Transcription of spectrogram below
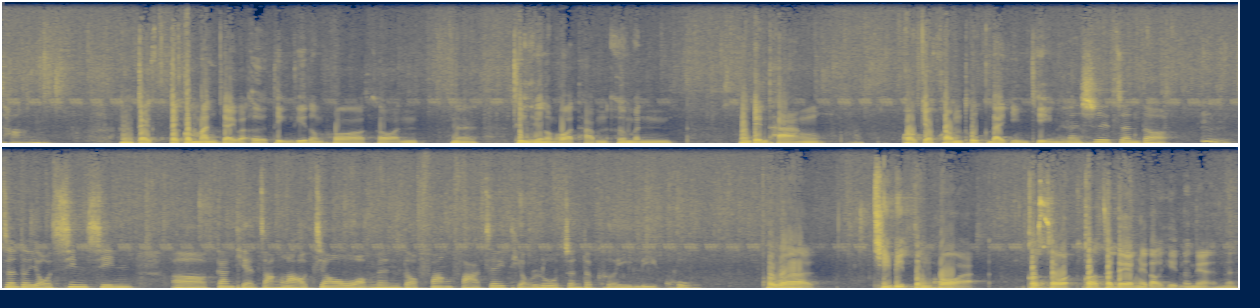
长。 เออแต่แต่ก็มั่นใจว่า เออสิ่งที่หลวงพ่อสอนนะสิ่งที่หลวงพ่อทำเออมันมันเป็นทางออกจากความทุกข์ได้จริงๆเลย 但 นะ 是真的真的有信心，呃，甘田长老教我们的方法，这条路真的可以离苦。 เพราะว่าชีวิตหลวงพ่ออ่ะก็สอนก็แสดงให้เราเห็นตรงเนี้ยนะ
